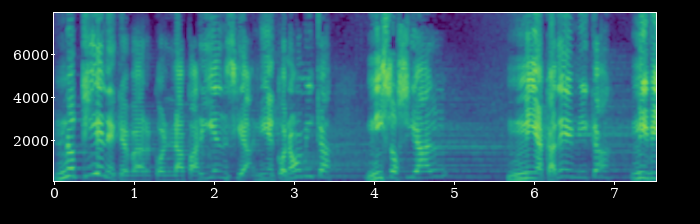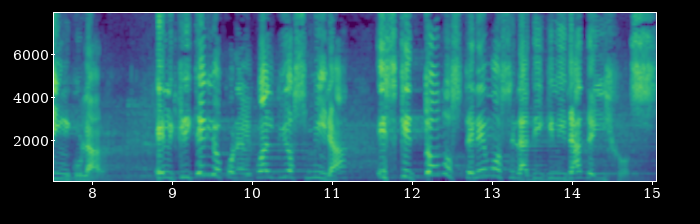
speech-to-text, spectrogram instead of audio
no tiene que ver con la apariencia ni económica, ni social, ni académica, ni vincular. El criterio con el cual Dios mira es que todos tenemos la dignidad de hijos,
